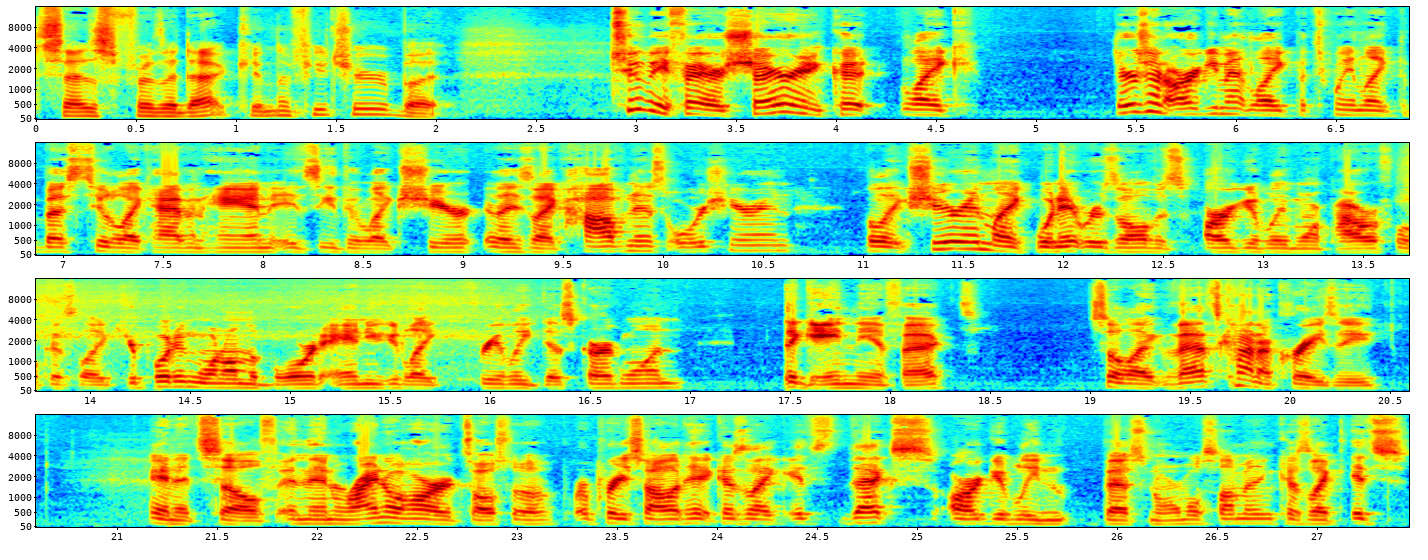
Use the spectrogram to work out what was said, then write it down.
says for the deck in the future, but To be fair, Scheiren could like there's an argument like between like the best two to like have in hand is either like Sheer is like Havnis or Scheiren. But like Scheiren, like when it resolves, is arguably more powerful because like you're putting one on the board and you could like freely discard one to gain the effect. So like that's kind of crazy in itself. And then Reinoheart's also a pretty solid hit because like it's Dex arguably best normal summon because like it's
